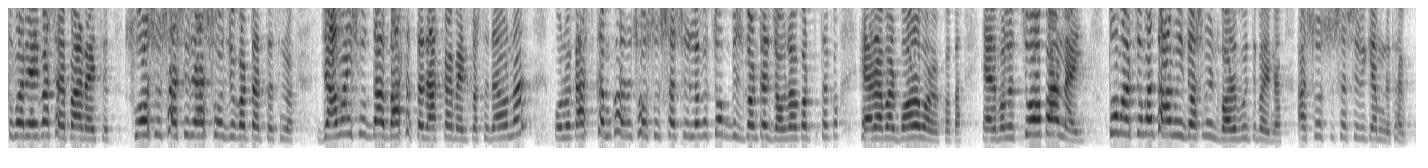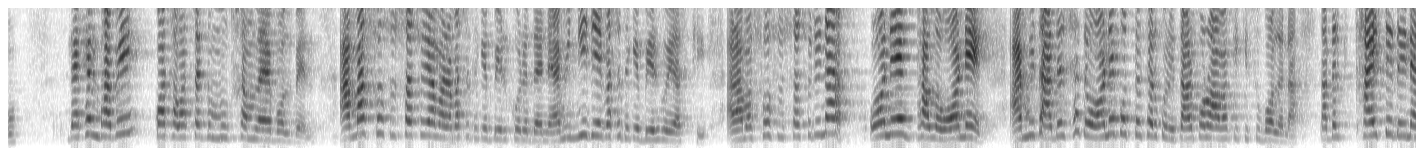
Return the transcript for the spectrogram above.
তোমার এই বাসায় পাড়াইছে শ্বশুর শাশুড়ি আর সহ্য করতে পারতেছিল না। জামাই শুদ্ধ বাসাতে ধাক্কা বের করছে দাও না। কোনো কাজ কাম করেন শ্বশুর শাশুড়ির লোকে চব্বিশ ঘন্টায় ঝগড়া করতে থাকো। হ্যাঁ আবার বড় বড় কথা। হ্যাঁ বলে চোপা নাই। তোমার চোপা তো আমি দশ মিনিট ঘরে বইতে পারি না। আর শ্বশুর শাশুড়ি কেমনে থাকব? দেখেন ভাবি কথাবার্তা একদম মুখ সামলায় বলবেন। আমার শ্বশুর শাশুড়ি আমার বাসা থেকে বের করে দেয় না আমি নিজে বাসা থেকে বের হয়ে আসছি। আর আমার শ্বশুর শাশুড়ি না অনেক ভালো, অনেক। আমি তাদের সাথে অনেক অত্যাচার করি, তারপরও আমাকে কিছু বলে না। তাদের খাইতে দেয় না,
